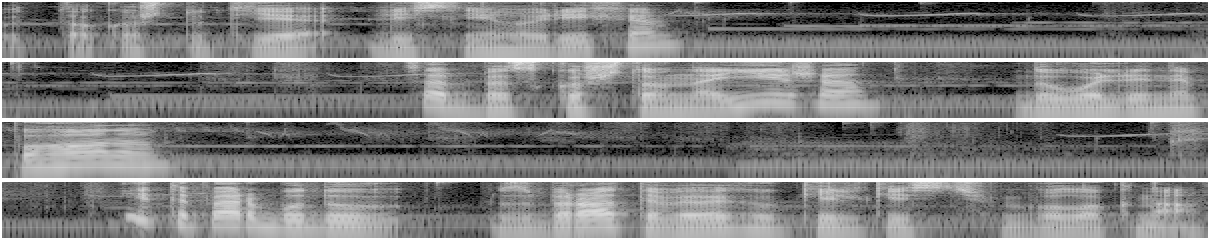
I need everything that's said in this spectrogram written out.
От також тут є лісні горіхи. Це безкоштовна їжа, доволі непогана. І тепер буду збирати велику кількість волокна.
